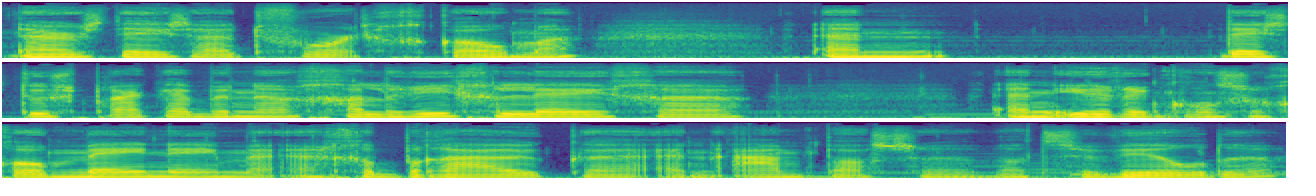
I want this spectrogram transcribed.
Daar is deze uit voortgekomen. En deze toespraak hebben in een galerie gelegen. En iedereen kon ze gewoon meenemen en gebruiken en aanpassen wat ze wilden.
